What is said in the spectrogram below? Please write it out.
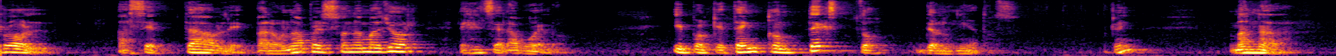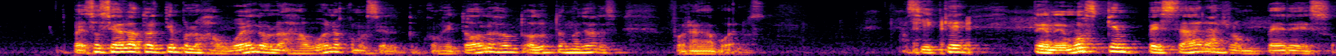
rol aceptable para una persona mayor es el ser abuelo. Y porque está en contexto de los nietos. ¿Ok? Más nada. Por eso se habla todo el tiempo los abuelos, los abuelos, como si, como si todos los adultos mayores fueran abuelos. Así que tenemos que empezar a romper eso.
